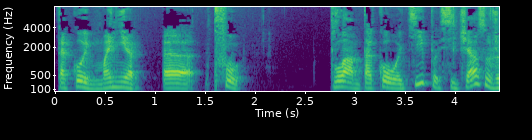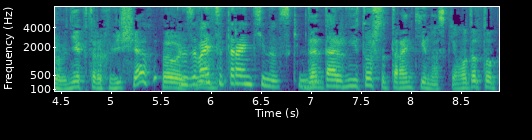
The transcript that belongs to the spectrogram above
такой манер, э, фу, план такого типа сейчас уже в некоторых вещах... Э, Называется тарантиновским. Да, да даже не то, что тарантиновским. Вот этот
